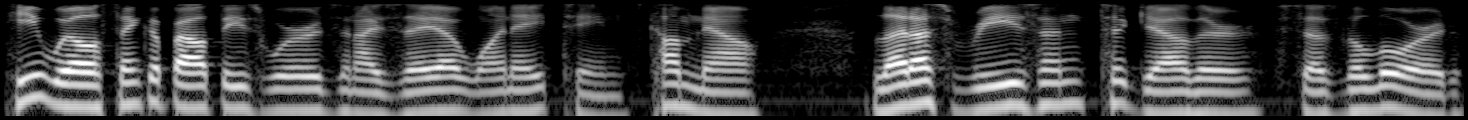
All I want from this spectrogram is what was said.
He will think about these words in Isaiah 118. Come now, let us reason together, says the Lord.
